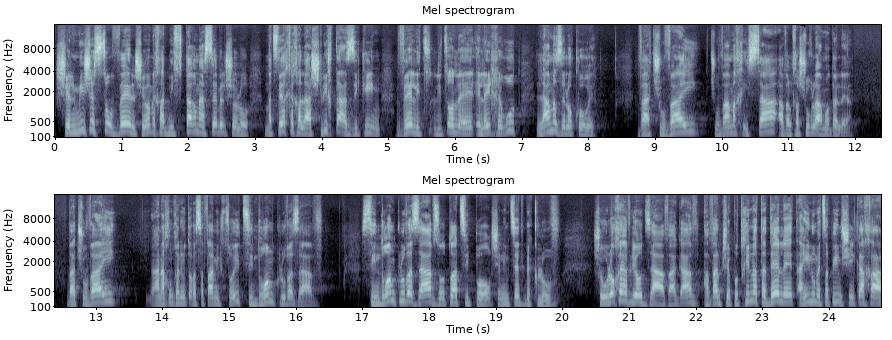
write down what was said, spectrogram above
של מי שסובל, שיום אחד נפטר מהסבל שלו, מצליח ככה להשליך את האזיקים ולצעוד אלי חירות, למה זה לא קורה? והתשובה היא תשובה מכעיסה, אבל חשוב לעמוד עליה. והתשובה היא, אנחנו מכנים אותו בשפה המקצועית, סינדרום כלוב הזהב. סינדרום כלוב הזהב זה אותו הציפור שנמצאת בכלוב, שהוא לא חייב להיות זהב אגב, אבל כשפותחים לה את הדלת, היינו מצפים שהיא ככה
